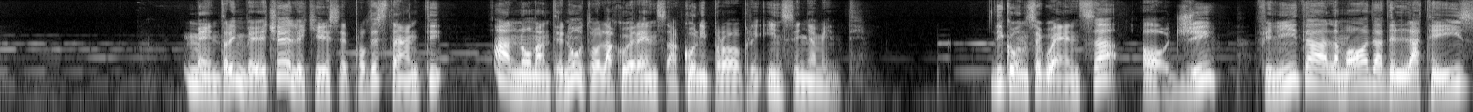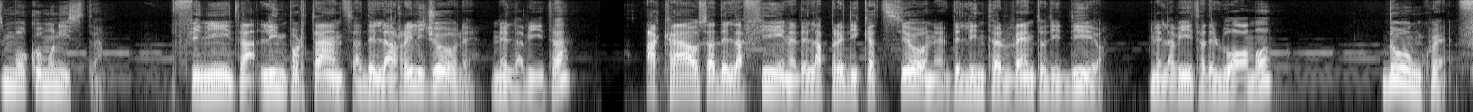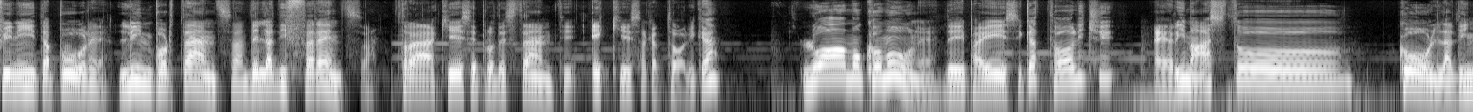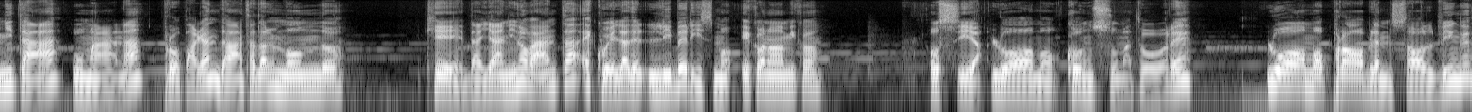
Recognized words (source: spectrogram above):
Mentre invece le chiese protestanti hanno mantenuto la coerenza con i propri insegnamenti. Di conseguenza, oggi, finita la moda dell'ateismo comunista, finita l'importanza della religione nella vita, a causa della fine della predicazione dell'intervento di Dio nella vita dell'uomo, dunque finita pure l'importanza della differenza tra chiese protestanti e Chiesa cattolica, l'uomo comune dei paesi cattolici è rimasto con la dignità umana propagandata dal mondo, che dagli anni 90 è quella del liberismo economico, ossia l'uomo consumatore, l'uomo problem solving,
